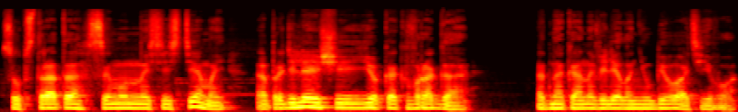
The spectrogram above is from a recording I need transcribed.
Субстрата с иммунной системой, определяющей ее как врага. Однако она велела не убивать его.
